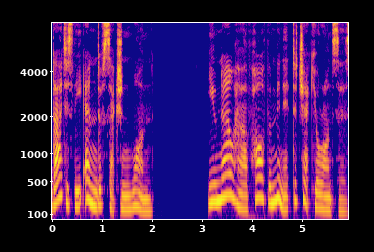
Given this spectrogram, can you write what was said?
That is the end of section one. You now have half a minute to check your answers.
